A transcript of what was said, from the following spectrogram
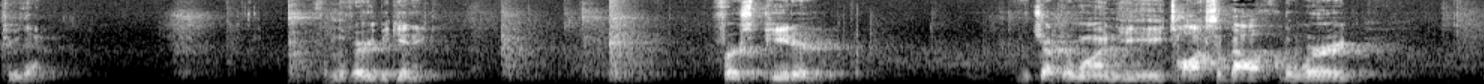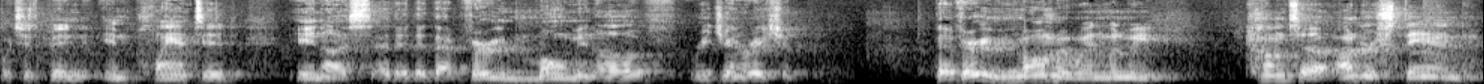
to them from the very beginning. First Peter, in chapter 1, he, he talks about the Word which has been implanted in us at, at, that very moment of regeneration. That very moment when, when we come to understand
